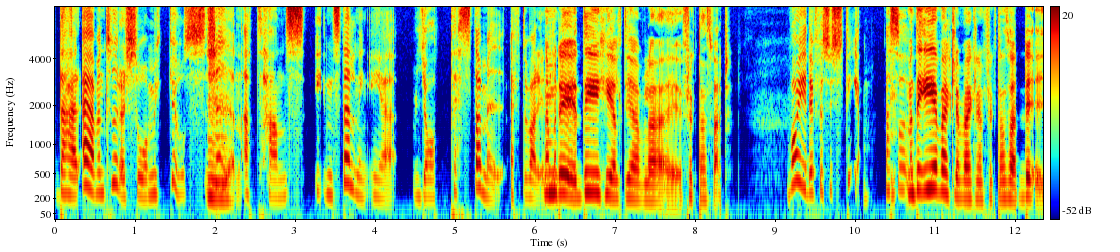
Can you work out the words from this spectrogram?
det här äventyrar så mycket hos Mm. tjejen att hans inställning är jag testar mig efter varje Nej men det, det är helt jävla eh, fruktansvärt. Vad är det för system? Alltså, Men det är verkligen, verkligen fruktansvärt. Det,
